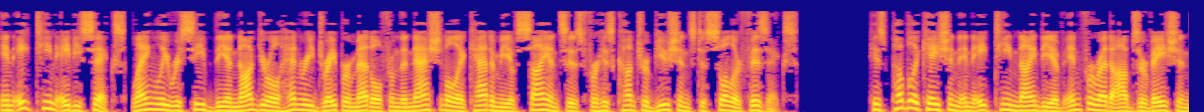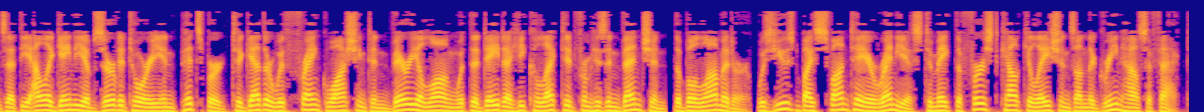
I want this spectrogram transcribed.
In 1886, Langley received the inaugural Henry Draper Medal from the National Academy of Sciences for his contributions to solar physics. His publication in 1890 of infrared observations at the Allegheny Observatory in Pittsburgh together with Frank Washington Very along with the data he collected from his invention, the bolometer, was used by Svante Arrhenius to make the first calculations on the greenhouse effect.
